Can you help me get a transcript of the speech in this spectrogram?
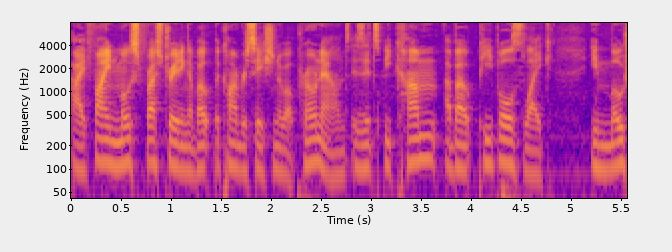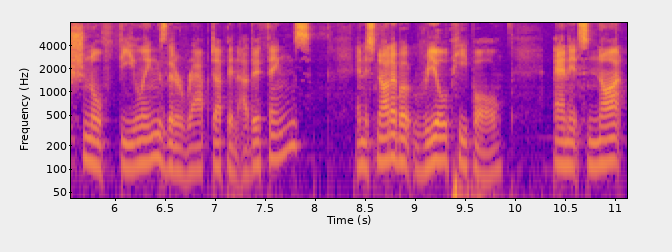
i find most frustrating about the conversation about pronouns is it's become about people's like emotional feelings that are wrapped up in other things. And it's not about real people. And it's not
